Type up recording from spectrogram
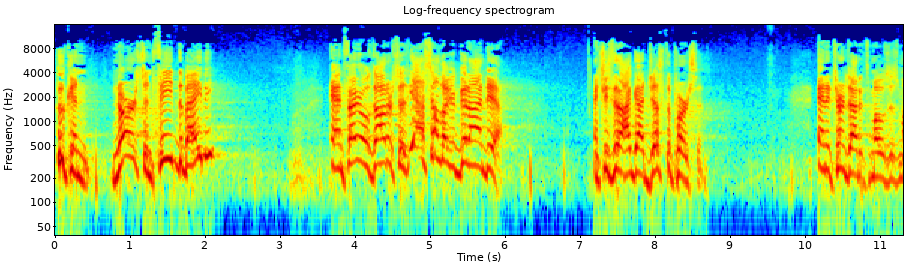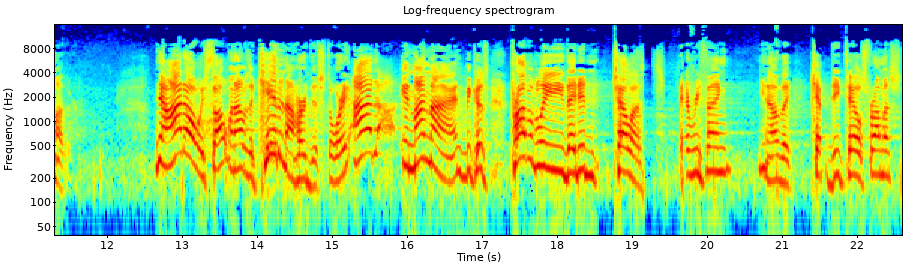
who can nurse and feed the baby? And Pharaoh's daughter says, Yeah, sounds like a good idea. And she said, I got just the person. And it turns out it's Moses' mother. Now, I'd always thought when I was a kid and I heard this story, I'd, in my mind, because probably they didn't tell us everything, you know, they kept details from us.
